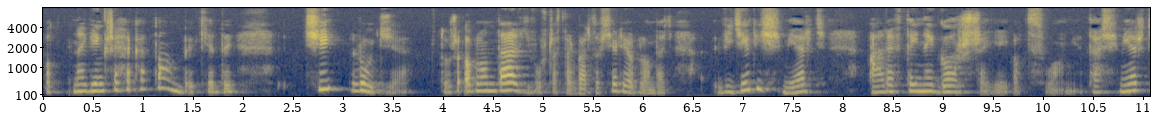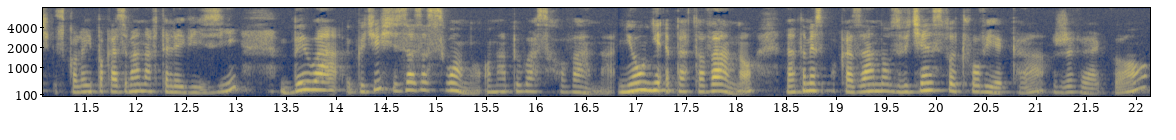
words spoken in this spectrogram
od największej hekatomby, kiedy ci ludzie, którzy oglądali wówczas tak bardzo chcieli oglądać, widzieli śmierć ale w tej najgorszej jej odsłonie. Ta śmierć, z kolei pokazywana w telewizji, była gdzieś za zasłoną, ona była schowana. Nią nie epatowano, natomiast pokazano zwycięstwo człowieka żywego,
